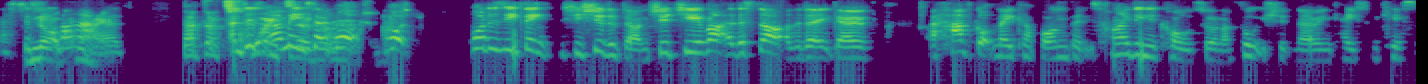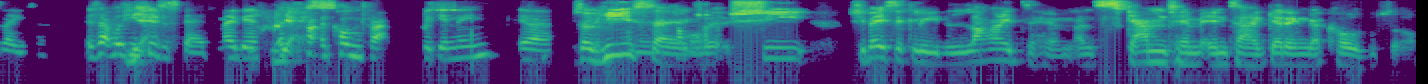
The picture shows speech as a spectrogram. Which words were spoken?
that's just not mad. quite. That, that's and does, I mean, so what? What? What does he think she should have done? Should she right at the start of the date go? I have got makeup on, but it's hiding a cold sore, and I thought you should know in case we kiss later. Is that what she yes. should have said? Maybe a, a, yes. a contract beginning. Yeah. So he's I mean, saying that she she basically lied to him and scammed him into getting a cold sore.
